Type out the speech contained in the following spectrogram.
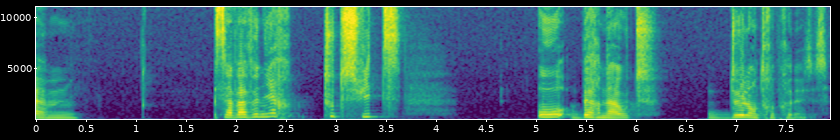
euh, ça va venir tout de suite au burn-out de l'entrepreneuse.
